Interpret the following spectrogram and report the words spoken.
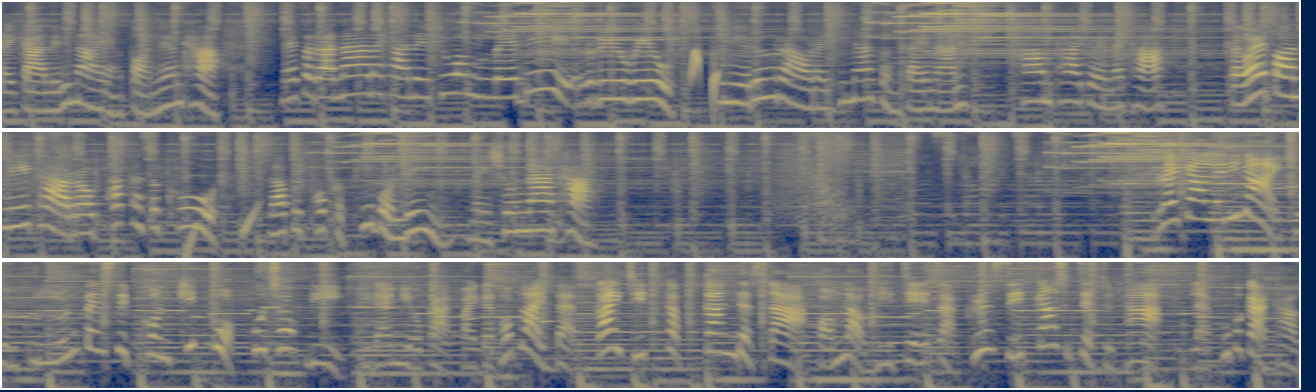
รายการเลดี้นาอย่างต่อเนื่องค่ะ ในสัปดาห์หน้านะคะในช่วง Lady Review จะมีเรื่องราวอะไรที่น่าสนใจนั้นห้ามพลาดเลยนะคะ แต่ว่าในตอนนี้ค่ะเราพักกันสักครู่แล้วไปพบกับพี่โบลลิ่งในช่วงหน้าค่ะายการ Lady n i ชวนคุณลุ้นเป็น 10 คนคิดบวกผู้โชคดี ที่ได้มีโอกาสไปกระทบไหล่แบบใกล้ชิดกับกันเดอะสตาร์พร้อมเหล่าดีเจจากคลื่นซีด97.5 และผู้ประกาศข่าว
